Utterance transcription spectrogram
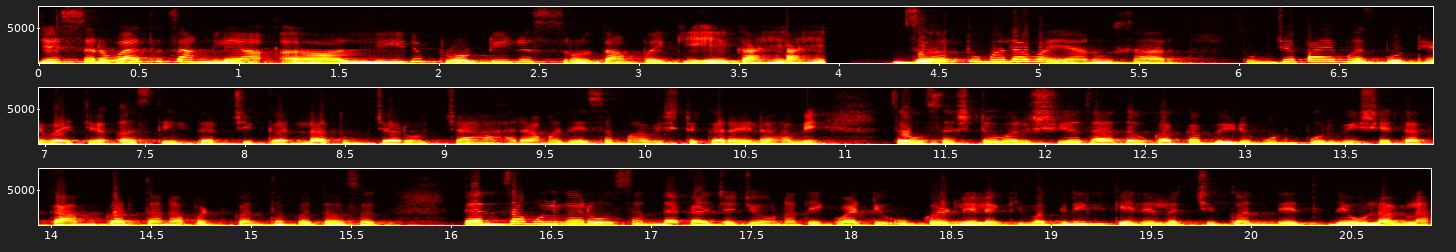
जे सर्वात चांगल्या लीन प्रोटीन स्रोतांपैकी एक आहे. जर तुम्हाला वयानुसार तुमचे पाय मजबूत ठेवायचे असतील तर चिकनला तुमच्या रोजच्या आहारामध्ये समाविष्ट करायला हवे. चौसष्ट वर्षीय जाधव काका बीडहून पूर्वी शेतात काम करताना पटकन थकत असत. त्यांचा मुलगा रोज संध्याकाळच्या जेवणात एक वाटी उकडलेलं किंवा ग्रिल केलेलं चिकन देत देऊ लागला.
